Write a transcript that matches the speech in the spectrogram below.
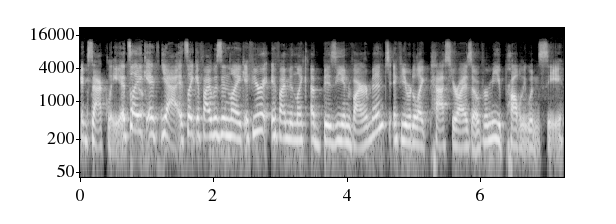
Exactly. It's like if yeah, it's like if I was in like if you're if I'm in like a busy environment, if you were to like pass your eyes over me, you probably wouldn't see,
